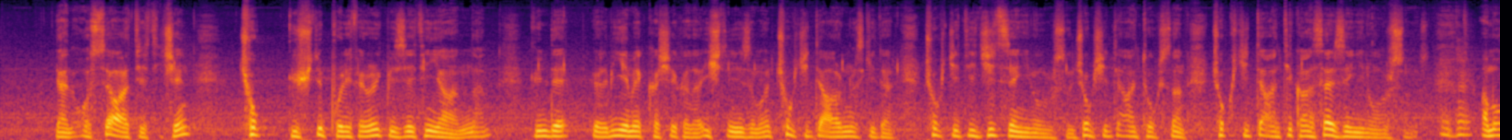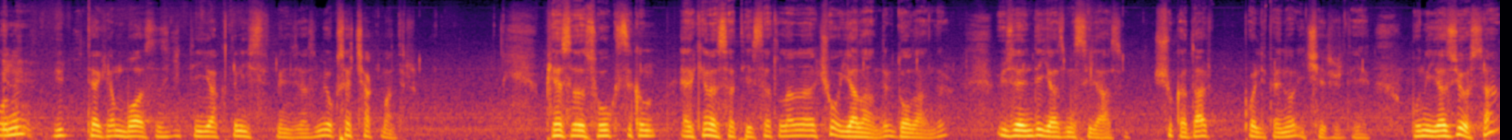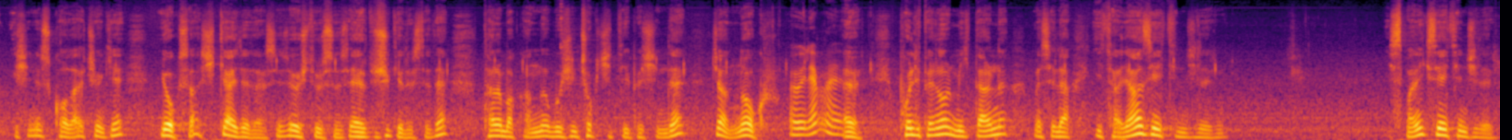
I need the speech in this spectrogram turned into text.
Yani osteoartrit için çok güçlü polifenolik bir zeytinyağından günde böyle bir yemek kaşığı kadar içtiğiniz zaman çok ciddi ağrınız gider. Çok ciddi cilt zengin olursunuz. Çok ciddi antioksidan, çok ciddi antikanser zengin olursunuz. Ama onun yutarken boğazınızı ciddi yaktığını hissetmeniz lazım. Yoksa çakmadır. Piyasada soğuk sıkım erken hasat diye satılanların çoğu yalandır, dolandır. Üzerinde yazması lazım. Şu kadar polifenol içerir diye. Bunu yazıyorsa işiniz kolay çünkü yoksa şikayet edersiniz, ölçtürürsünüz. Eğer düşük gelirse de Tarım Bakanlığı bu işin çok ciddi peşinde canını okur. Öyle mi? Evet. Polifenol miktarını mesela İtalyan zeytincilerin, İspanik zeytincilerin,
